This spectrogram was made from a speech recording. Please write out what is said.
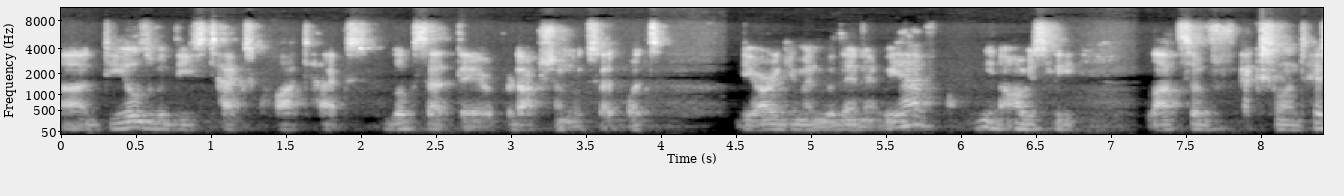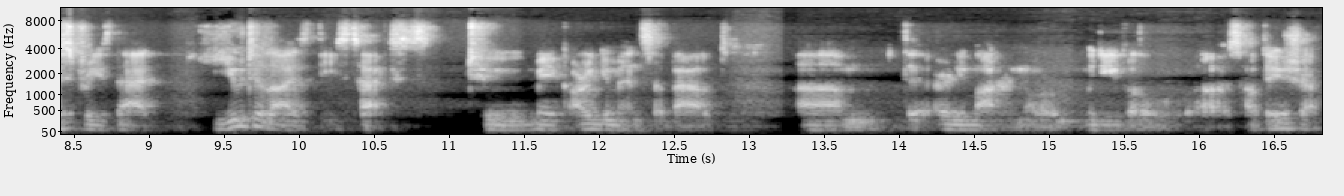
uh, deals with these texts, qua texts, looks at their production, looks at what's the argument within it. We have, you know, obviously lots of excellent histories that utilize these texts to make arguments about um, the early modern or medieval uh, South Asia.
